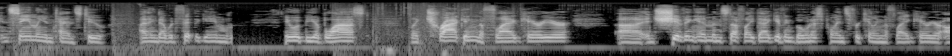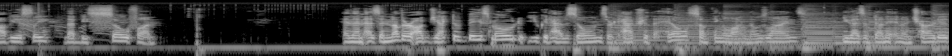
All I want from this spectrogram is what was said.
insanely intense too. I think that would fit the game. It would be a blast, like tracking the flag carrier uh, and shiving him and stuff like that, giving bonus points for killing the flag carrier. Obviously, that'd be so fun. And then as another objective based mode, you could have zones or capture the hill, something along those lines. You guys have done it in Uncharted.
